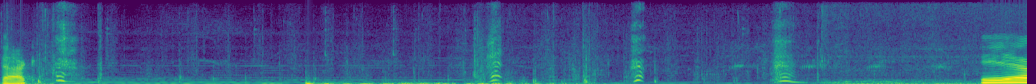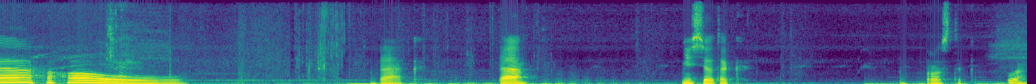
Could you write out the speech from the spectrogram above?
Так. Я-хо-хо. Так. Да. Не все так просто. было.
